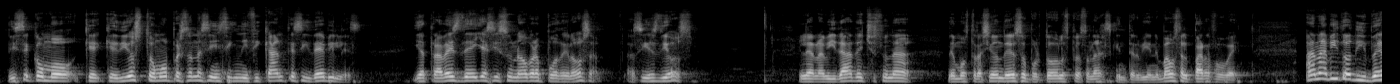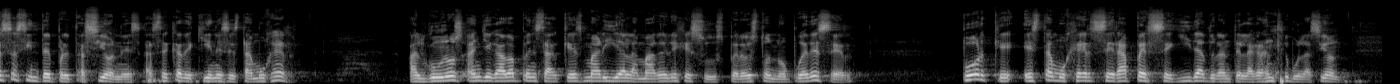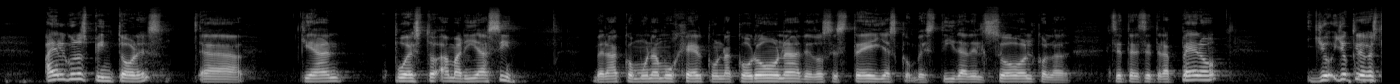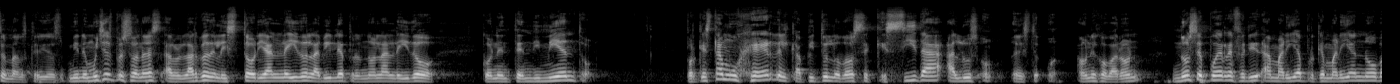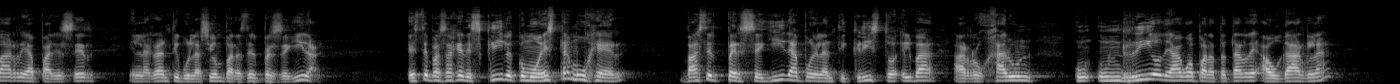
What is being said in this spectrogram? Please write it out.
Dice como que, Dios tomó personas insignificantes y débiles y a través de ellas hizo una obra poderosa. Así es Dios. La Navidad, de hecho, es una demostración de eso por todos los personajes que intervienen. Vamos al párrafo B. Han habido diversas interpretaciones acerca de quién es esta mujer. Algunos han llegado a pensar que es María, la madre de Jesús, pero esto no puede ser porque esta mujer será perseguida durante la gran tribulación. Hay algunos pintores ah, que han puesto a María así, ¿verdad? Como una mujer con una corona de dos estrellas, con vestida del sol, con etcétera, etcétera. Pero yo, yo creo esto, hermanos queridos. Miren, muchas personas a lo largo de la historia han leído la Biblia, pero no la han leído con entendimiento. Porque esta mujer del capítulo 12 que sí da a luz este, a un hijo varón, no se puede referir a María porque María no va a reaparecer en la gran tribulación para ser perseguida. Este pasaje describe cómo esta mujer va a ser perseguida por el anticristo. Él va a arrojar un río de agua para tratar de ahogarla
